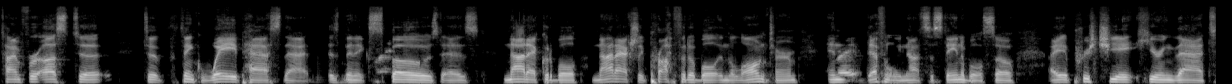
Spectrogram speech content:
time for us to to think way past that has been exposed as not equitable, not actually profitable in the long term, and right. definitely not sustainable. So I appreciate hearing that.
